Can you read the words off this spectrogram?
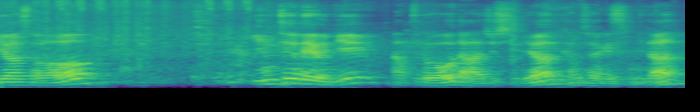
이어서 인태 배우님 앞으로 나와주시면 감사하겠습니다.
